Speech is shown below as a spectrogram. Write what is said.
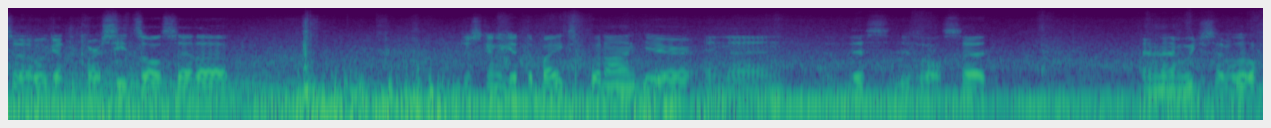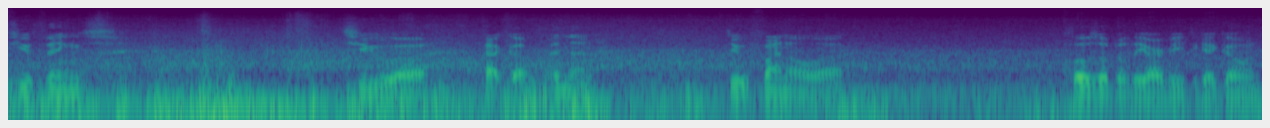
So we got the car seats all set up. I'm just to get the bikes put on here and then this is all set. And then we just have a little few things to uh, pack up and then do final uh, close up of the RV to get going.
